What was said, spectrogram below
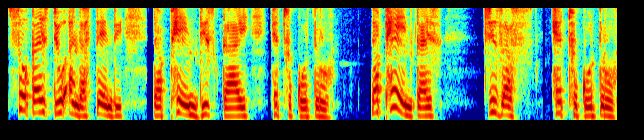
So, guys, do you understand the, pain this guy had to go through? The pain, guys, Jesus had to go through.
